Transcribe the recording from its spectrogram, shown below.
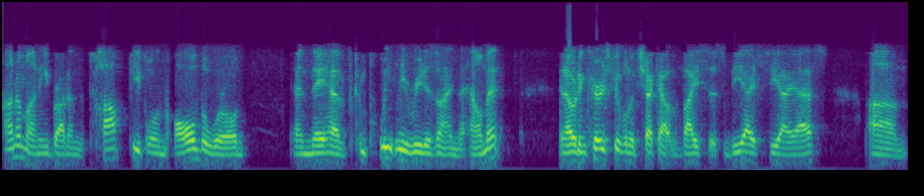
ton of money, brought in the top people in all the world, and they have completely redesigned the helmet. And I would encourage people to check out Vicis, V-I-C-I-S. Um,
